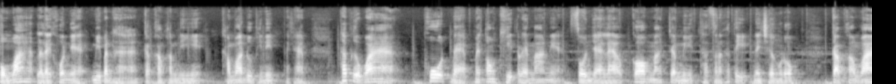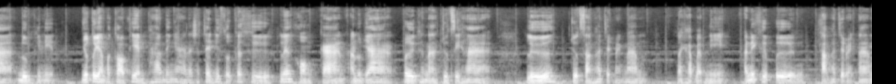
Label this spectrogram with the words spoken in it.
ผมว่าหลายๆคนเนี่ยมีปัญหากับคำคำนี้คำว่าดุลพินิษนะครับ ถ้าเผื่อว่าพูดแบบไม่ต้องคิดอะไรมากเนี่ยส่วนใหญ่แล้วก็มักจะมีทัศนคติในเชิงลบกับคำว่าดุลพินิษยกตัวอย่างประกอบที่เห็นภาพได้ง่ายและชัดเจนที่สุดก็คือ เรื่องของการอนุญาตปืนขนาดจุด45หรือจุด357แมกนัม นะครับแบบนี้อันนี้คือปืน 357แมกนัม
